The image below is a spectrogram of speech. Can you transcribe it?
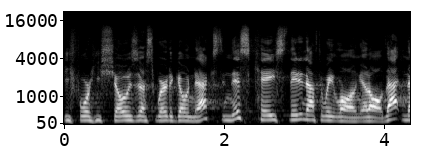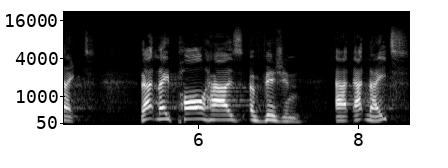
before he shows us where to go next. In this case, they didn't have to wait long at all. That night, that night, Paul has a vision. At, at night,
